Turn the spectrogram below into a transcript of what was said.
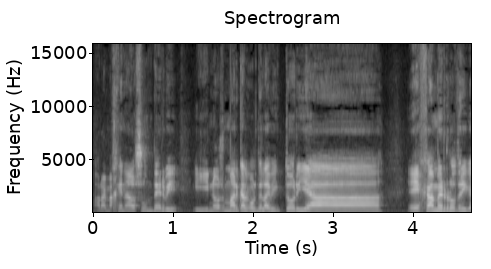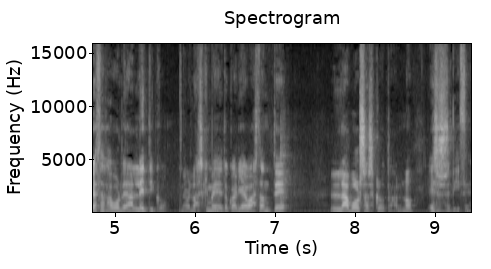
ahora imaginaos un derby y nos marca el gol de la victoria eh, James Rodríguez a favor del Atlético. La verdad es que me tocaría bastante la bolsa escrotal, ¿no? Eso se dice.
